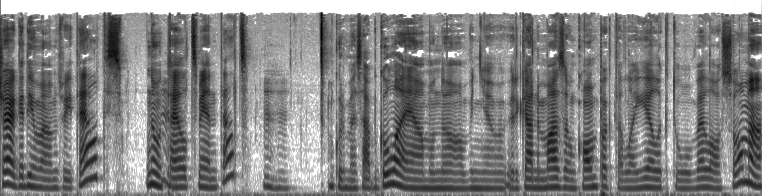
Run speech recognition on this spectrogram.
šajā gadījumā mums bija teltis, nu, telts, viena telts. Mm -hmm kur mēs apgulējām, un uh, viņa ir gana maza un kompakta, lai ieliktu velo somā.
